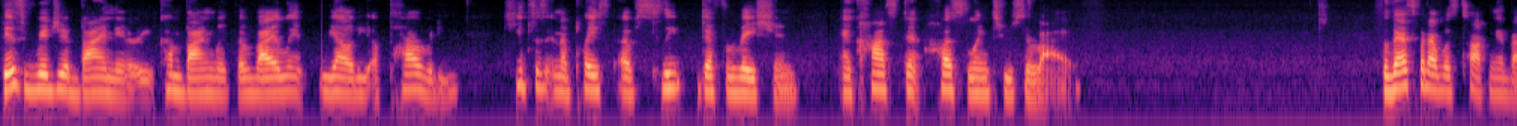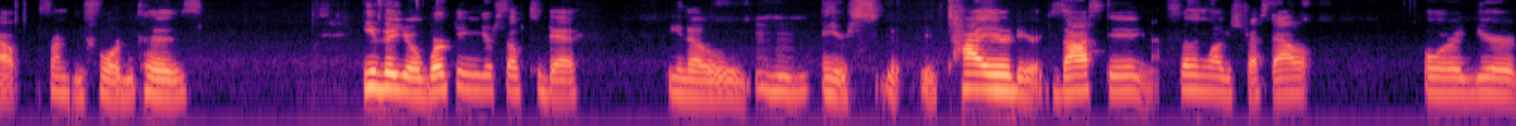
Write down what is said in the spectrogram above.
This rigid binary, combined with the violent reality of poverty, keeps us in a place of sleep deprivation and constant hustling to survive. So that's what I was talking about from before because either you're working yourself to death, you know, mm-hmm. and you're you're tired, you're exhausted, you're not feeling well, you're stressed out, or you're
